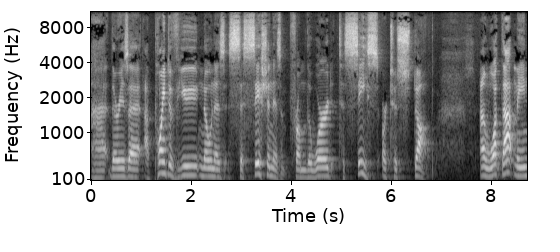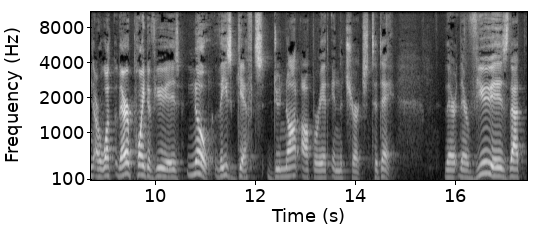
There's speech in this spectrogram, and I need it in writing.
Uh, there is a, a point of view known as cessationism, from the word to cease or to stop. And what that means, or what their point of view is, no, these gifts do not operate in the church today. Their, their view is that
